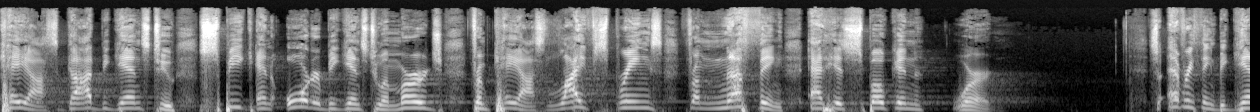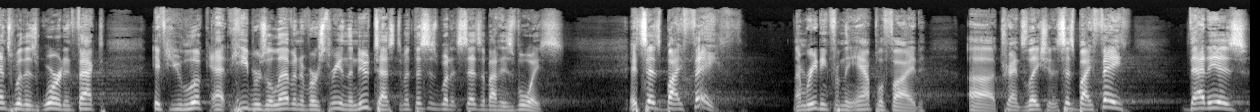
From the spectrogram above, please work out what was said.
chaos, God begins to speak and order begins to emerge from chaos. Life springs from nothing at his spoken word. So everything begins with his word. In fact, if you look at Hebrews 11 and verse 3 in the New Testament, this is what it says about his voice. It says, by faith. I'm reading from the Amplified uh, translation. It says, by faith, that is,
